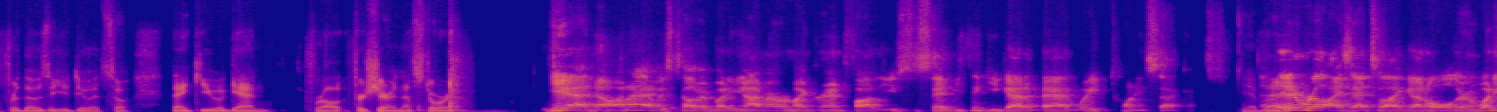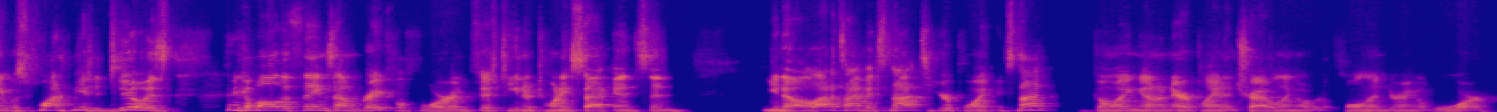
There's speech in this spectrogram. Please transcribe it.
for those that you do it. So thank you again for all for sharing that story. Yeah, no, and I always tell everybody, you know, I remember my grandfather used to say, if you think you got a bad, wait 20 seconds. Yeah, I didn't realize that till I got older. And what he was wanting me to do is think of all the things I'm grateful for in 15 or 20 seconds. And you know, a lot of time it's not to your point, it's not going on an airplane and traveling over to Poland during a war.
